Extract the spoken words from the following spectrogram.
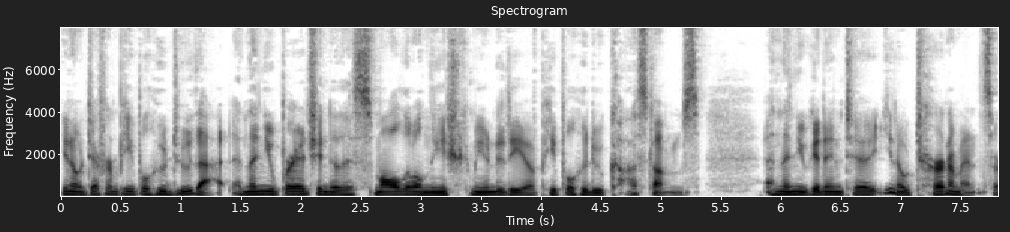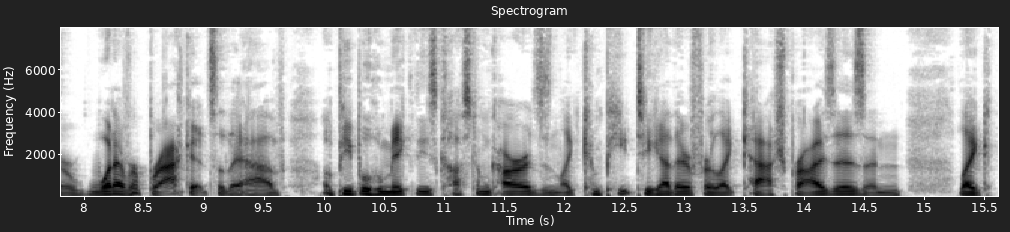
you know, different people who do that. And then you branch into this small little niche community of people who do customs and then you get into you know tournaments or whatever brackets that they have of people who make these custom cards and like compete together for like cash prizes and like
